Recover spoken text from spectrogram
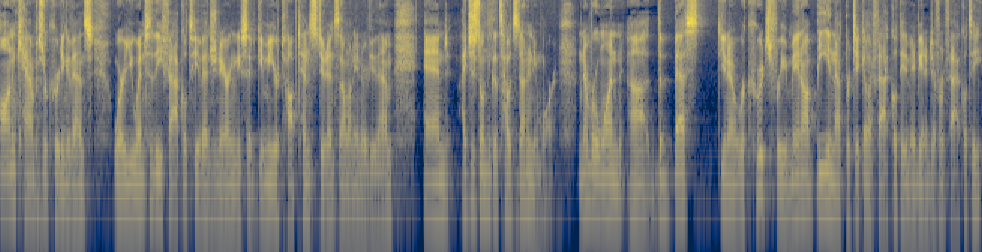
on campus recruiting events where you went to the faculty of engineering and you said, Give me your top 10 students and I want to interview them. And I just don't think that's how it's done anymore. Number one, uh, the best you know recruits for you may not be in that particular faculty they may be in a different faculty.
